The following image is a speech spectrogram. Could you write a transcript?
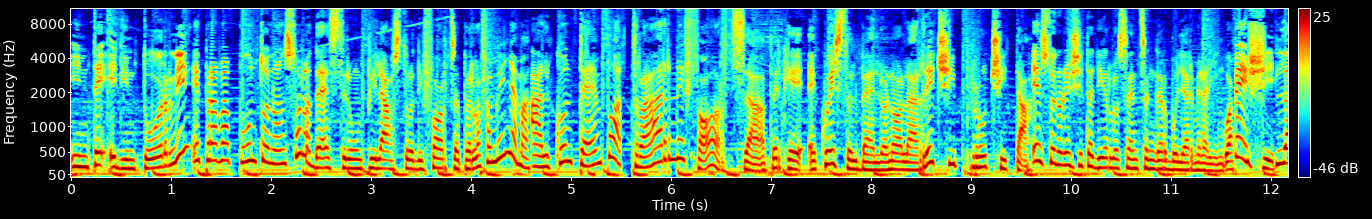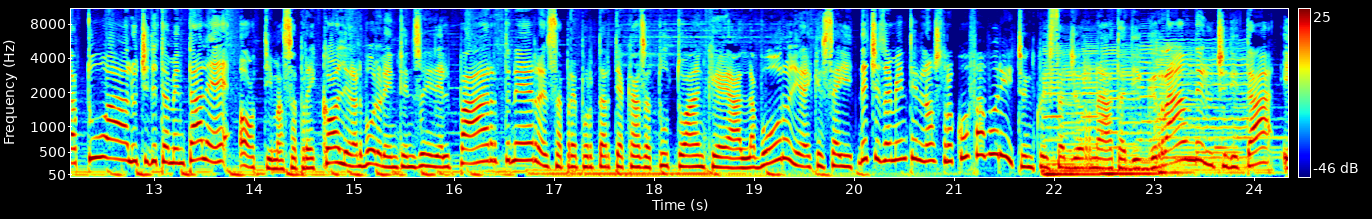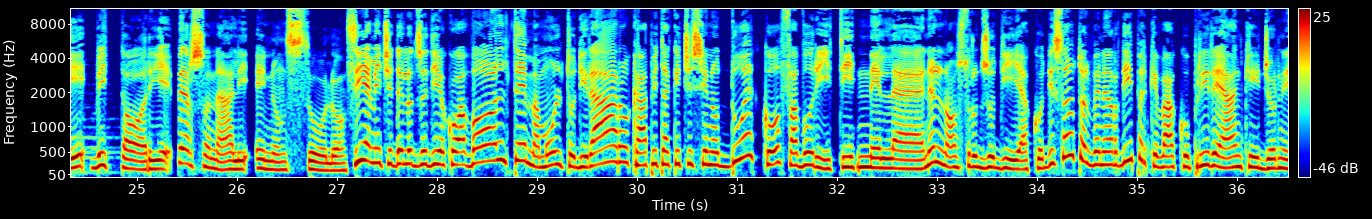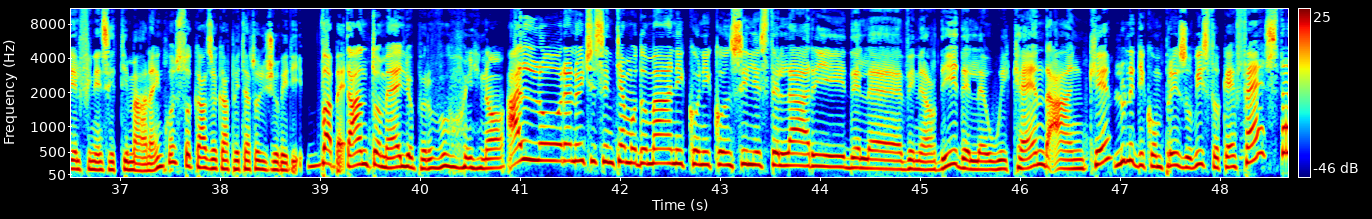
in te e dintorni e prova appunto non solo ad essere un pilastro di forza per la famiglia, ma al contempo a trarne forza, perché è questo il bello, no? La reciprocità. E sono riuscita a dirlo senza ingarbugliarmi la lingua. Pesci, la tua lucidità mentale è ottima, saprai cogliere al volo le intenzioni del partner, saprai portarti a casa tutto anche al lavoro, direi che sei decisamente il nostro co-favorito in questa giornata di grande lucidità e vittorie personali e non solo. Sì, amici dello zodiaco, a volte, ma molto di raro, capita che ci siano due co-favoriti nel, nel nostro zodiaco. Di solito al venerdì perché va a coprire anche i giorni del fine settimana. In questo caso è capitato di giovedì. Vabbè, tanto meglio per voi, no? Allora, noi ci sentiamo domani con i consigli stellari del venerdì, del weekend anche, lunedì compreso visto che è festa,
